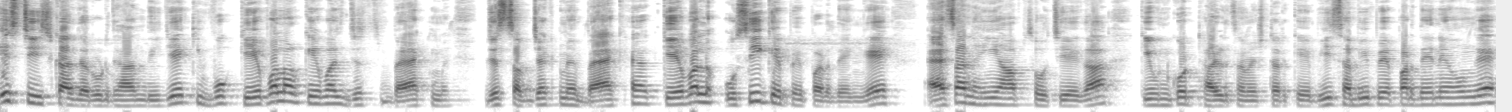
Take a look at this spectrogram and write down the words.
इस चीज़ का ज़रूर ध्यान दीजिए कि वो केवल और केवल जिस बैक में, जिस सब्जेक्ट में बैक है, केवल उसी के पेपर देंगे। ऐसा नहीं आप सोचिएगा कि उनको थर्ड सेमेस्टर के भी सभी पेपर देने होंगे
